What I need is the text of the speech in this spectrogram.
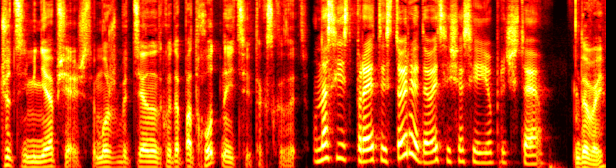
Что ты с ними не общаешься? Может быть, тебе надо какой-то подход найти, так сказать? У нас есть про эту историю, давайте сейчас я ее прочитаю. Давай.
